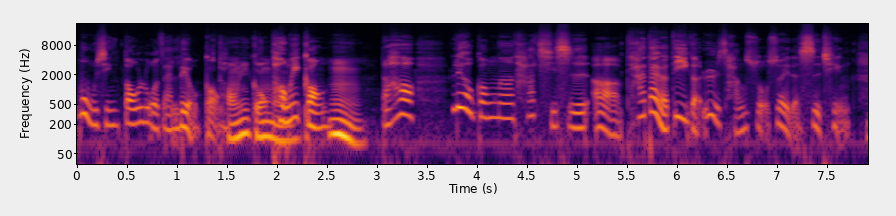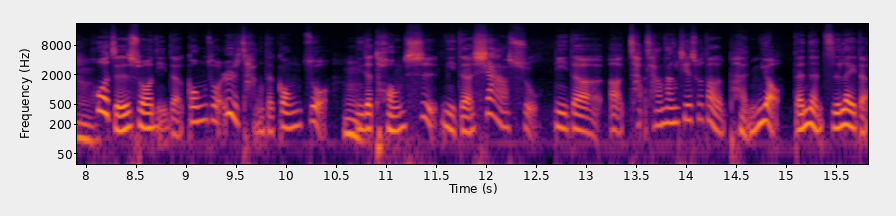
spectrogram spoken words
木星都落在六宫，同一宫吗？同一宫。嗯然后六宫呢，它其实呃，它代表第一个日常琐碎的事情，嗯或者是说你的工作日常的工作，嗯你的同事、你的下属、你的呃常常常接触到的朋友等等之类的，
